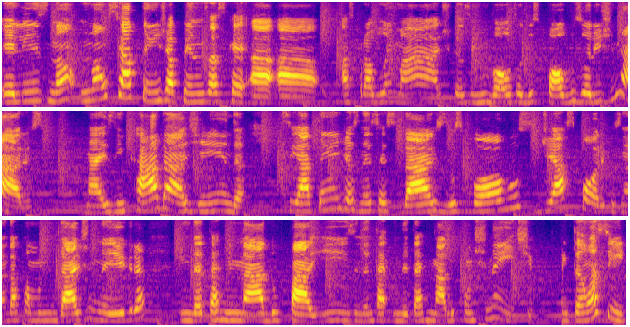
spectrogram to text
eles não, não se atende apenas às, a, a, às problemáticas em volta dos povos originários, mas em cada agenda se atende às necessidades dos povos diaspóricos, né, da comunidade negra em determinado país, em, de, em determinado continente. Então, assim,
